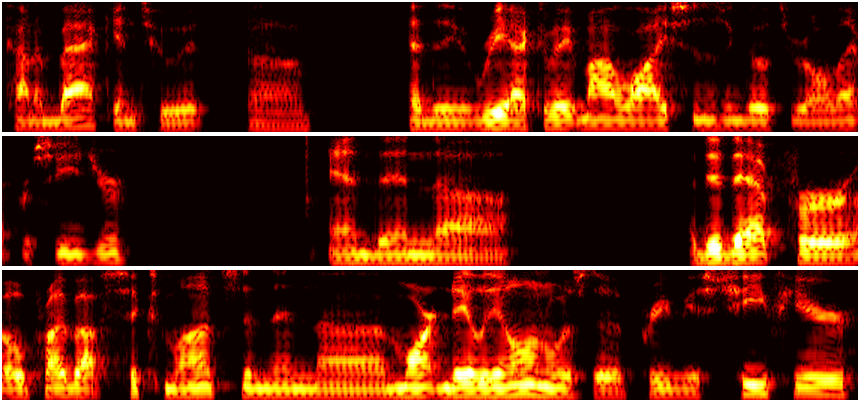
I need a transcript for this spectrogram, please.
kind of back into it. Uh, had to reactivate my license and go through all that procedure, and then uh, I did that for oh probably about six months, and then uh, Martin De Leon was the previous chief here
